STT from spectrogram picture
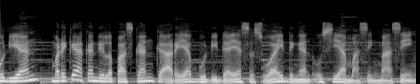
Kemudian, mereka akan dilepaskan ke area budidaya sesuai dengan usia masing-masing.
